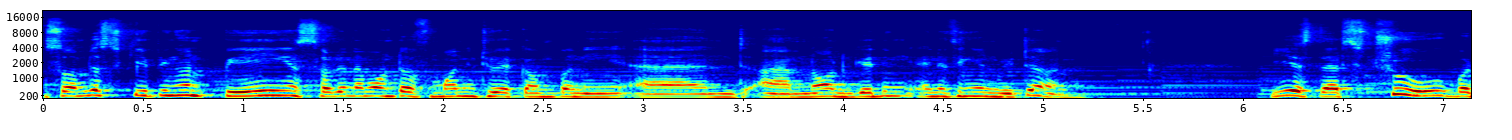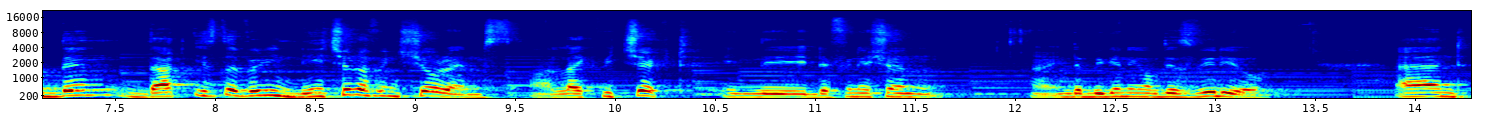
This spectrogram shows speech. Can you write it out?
So I'm just keeping on paying a certain amount of money to a company and I'm not getting anything in return. Yes, that's true, but then that is the very nature of insurance, uh, like we checked in the definition uh, in the beginning of this video. And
